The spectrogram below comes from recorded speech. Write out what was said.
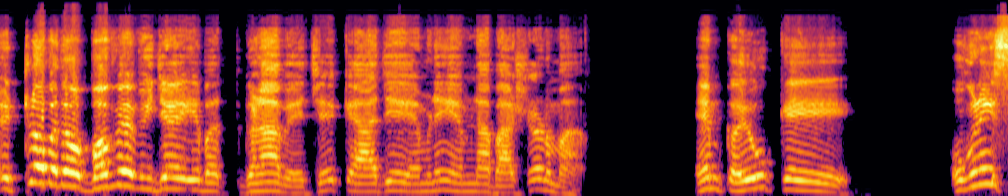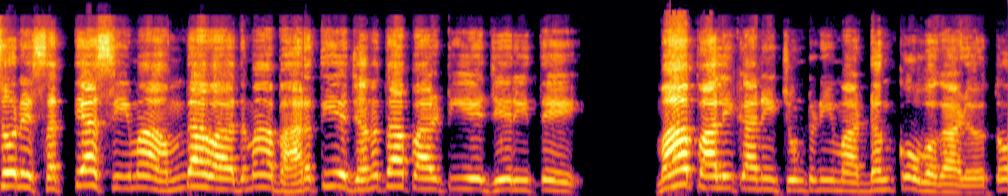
એટલો બધો ભવ્ય વિજય એ ગણાવે છે કે આજે એમણે એમના ભાષણમાં એમ કહ્યું કે ઓગણીસો ને સત્યાસીમાં અમદાવાદમાં ભારતીય જનતા પાર્ટીએ જે રીતે મહાપાલિકાની ચૂંટણીમાં ડંકો વગાડ્યો હતો,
